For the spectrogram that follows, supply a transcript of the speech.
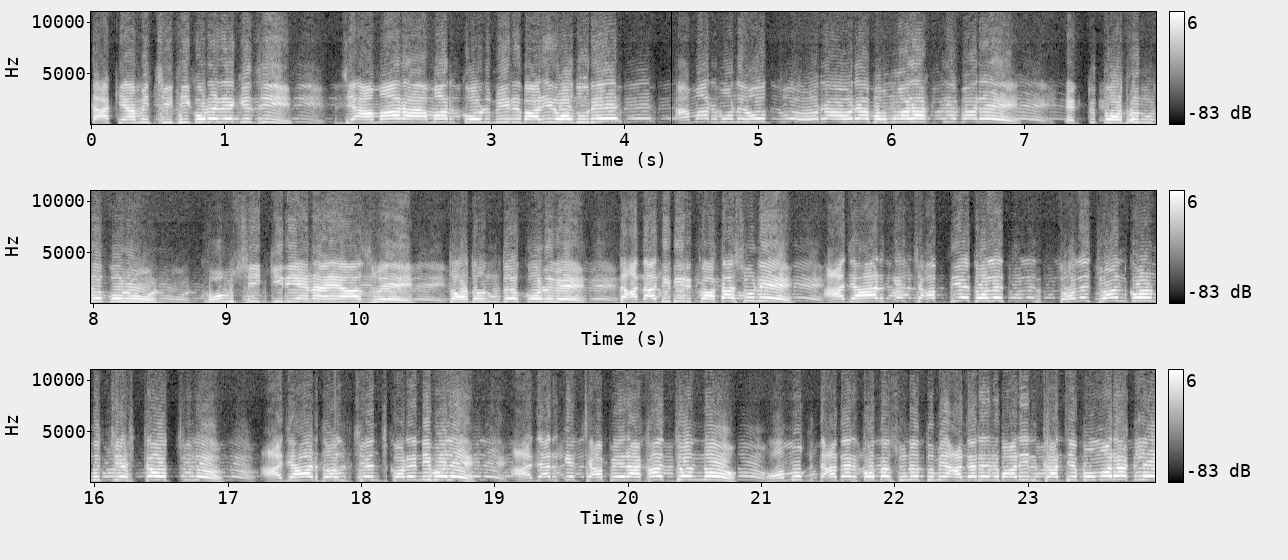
তাকে আমি চিঠি করে রেখেছি যে আমার আমার কর্মীর বাড়ির অদূরে আমার মনে হচ্ছে ওরা ওরা বোমা রাখতে পারে। একটু তদন্ত করুন। খুব শিগগিরই এনআইএ আসবে, তদন্ত করবে। দাদা দিদির কথা শুনে আজহারকে চাপ দিয়ে দলে দলে জয়েন করানোর চেষ্টা হচ্ছিল। আজহার দল চেঞ্জ করেনি বলে আজহারকে চাপে রাখার জন্য অমুক দাদার কথা শুনে তুমি আজহারের বাড়ির কাছে বোমা রাখলে,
